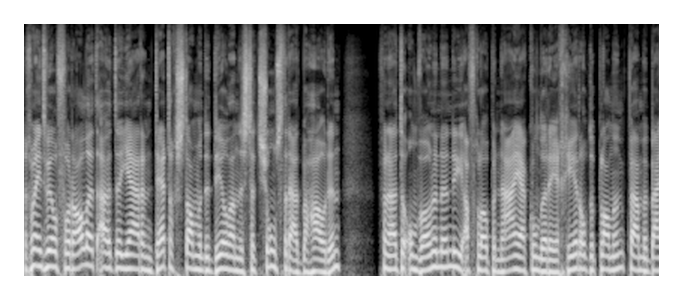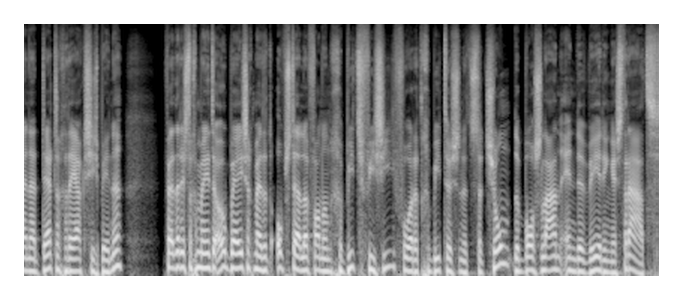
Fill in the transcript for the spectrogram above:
De gemeente wil vooral het uit de jaren 30 stammende deel aan de Stationstraat behouden. Vanuit de omwonenden die afgelopen najaar konden reageren op de plannen kwamen bijna 30 reacties binnen. Verder is de gemeente ook bezig met het opstellen van een gebiedsvisie voor het gebied tussen het station, de Boslaan en de Weringenstraat.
